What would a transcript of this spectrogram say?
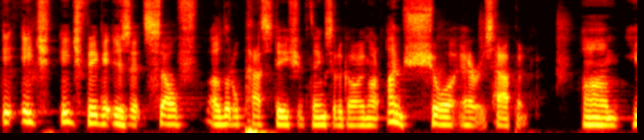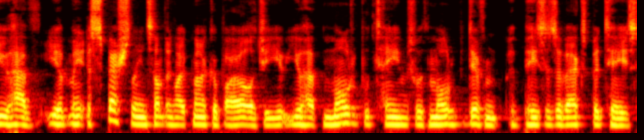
each each figure is itself a little pastiche of things that are going on. I'm sure errors happen. Um, you have, you, mean, especially in something like microbiology, you, you have multiple teams with multiple different pieces of expertise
